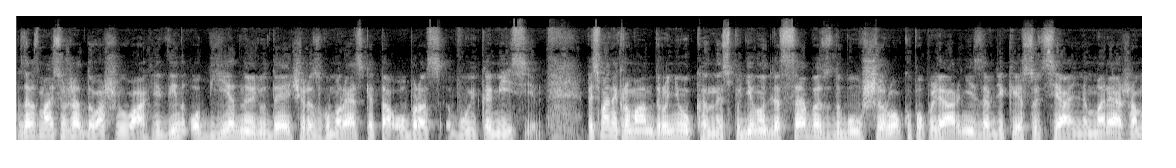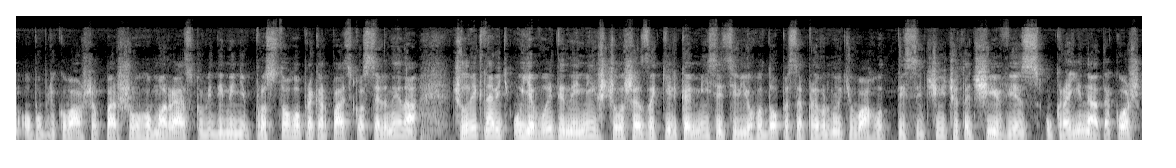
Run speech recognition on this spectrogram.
Зараз маю сюжет до вашої уваги. Він об'єднує людей через гуморески та образ вуйка місії. Письменник Роман Дронюк несподівано для себе здобув широку популярність завдяки соціальним мережам, опублікувавши першу гумореску від імені простого прикарпатського селянина. Чоловік навіть уявити не міг, що лише за кілька місяців його дописи привернуть увагу тисячі читачів із України, а також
